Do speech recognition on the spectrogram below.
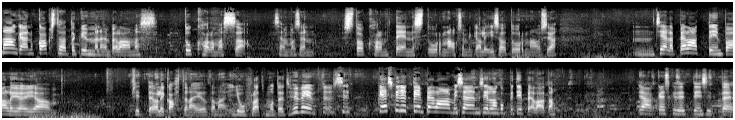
Mä oon käynyt 2010 pelaamassa Tukholmassa semmoisen Stockholm Tennis-turnauksen, mikä oli iso turnaus. Ja, mm, siellä pelattiin paljon ja sitten oli kahtena iltana juhlat, mutta et hyvin keskityttiin pelaamiseen silloin, kun piti pelata. Ja keskityttiin sitten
